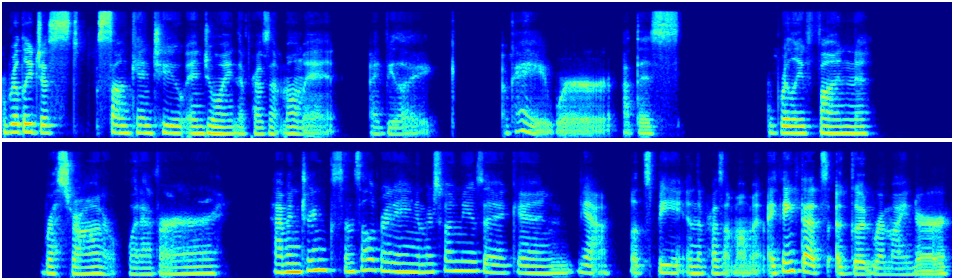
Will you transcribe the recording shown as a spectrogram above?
really just sunk into enjoying the present moment. I'd be like, okay, we're at this really fun restaurant or whatever, having drinks and celebrating, and there's fun music. And yeah, let's be in the present moment. I think that's a good reminder,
